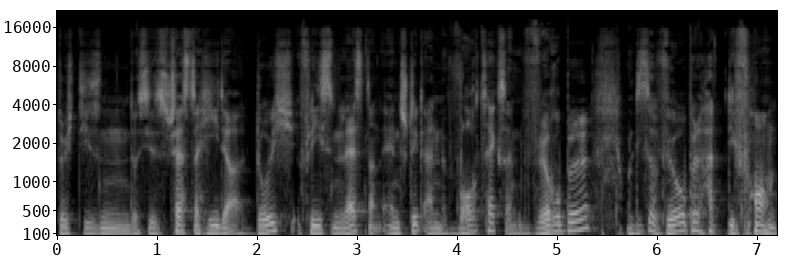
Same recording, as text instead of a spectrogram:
durch diesen, durch dieses Chester Heater durchfließen lässt, dann entsteht ein Vortex, ein Wirbel. Und dieser Wirbel hat die Form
